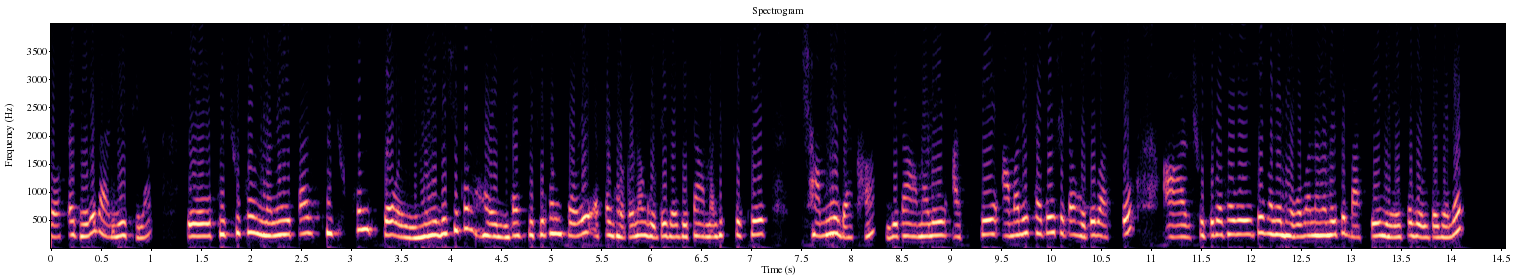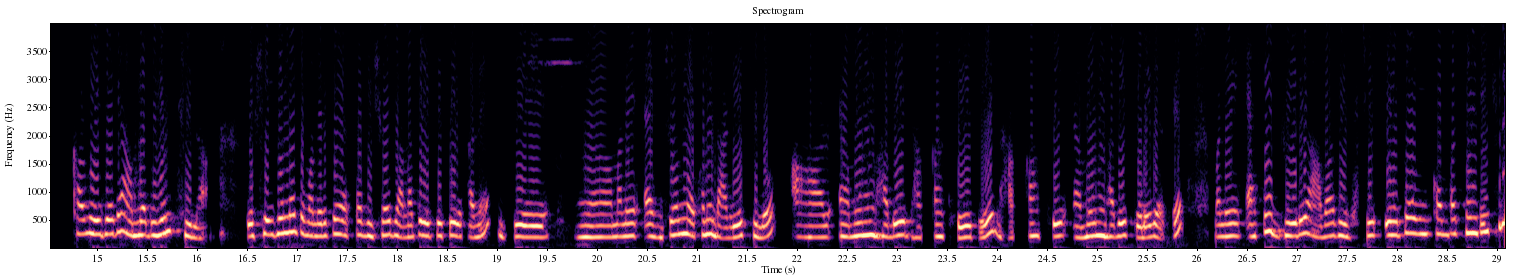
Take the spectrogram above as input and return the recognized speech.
রডটা ধরে দাঁড়িয়েছিলাম তো কিছুক্ষণ মানে তার কিছুক্ষণ পরে মানে বেশিক্ষণ হয়নি, তার কিছুক্ষণ পরে একটা ঘটনা ঘটে যায়, যেটা আমাদের চোখের সামনে দেখা, যেটা আমাদের আজকে আমাদের সাথেও সেটা হতে পারতো। আর সত্যি কথা বলতে মানে ভগবান আমাদেরকে বাঁচিয়ে নিয়েছে বলতে গেলে। কারণ ওই জায়গায় আমরা দুজন ছিলাম। তো সেই জন্য তোমাদেরকে একটা বিষয় জানাতে এসেছি এখানে যে মানে একজন ওখানে দাঁড়িয়ে ছিল আর এমন ভাবে ধাক্কা খেয়েছে ধাক্কা খেয়ে এমন ভাবে পড়ে গেছে। মানে এত জোরে আওয়াজ এসছে। ও তো ওই কম্পার্টমেন্টেই ছিল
